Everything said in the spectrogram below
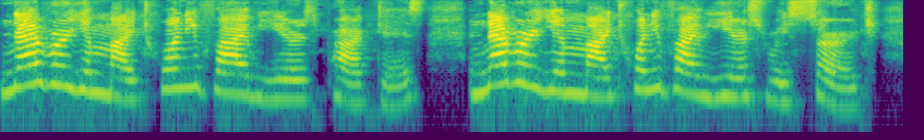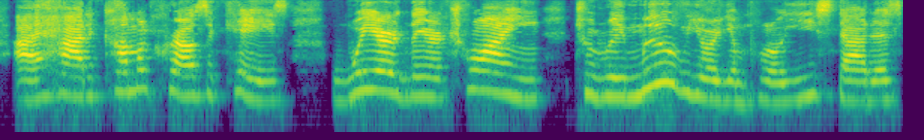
Never in my 25 years practice, never in my 25 years research, I had come across a case where they're trying to remove your employee status,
